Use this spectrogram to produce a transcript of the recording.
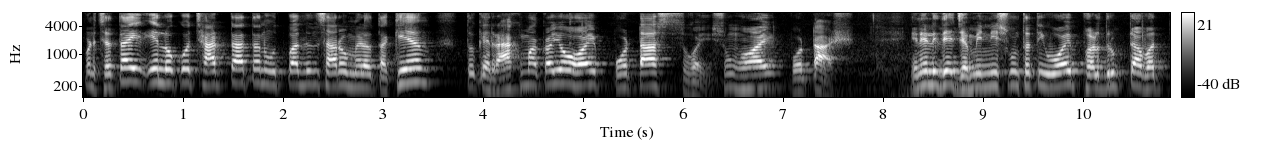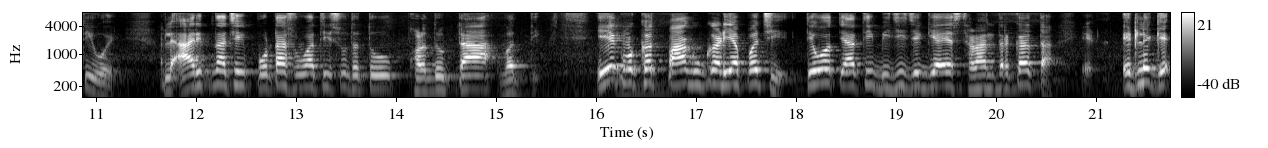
પણ છતાંય એ લોકો છાંટતા હતા ઉત્પાદન સારું મેળવતા. કેમ? તો કે રાખમાં કયો હોય? પોટાશ હોય. શું હોય? પોટાશ. એને લીધે જમીનની શું થતી હોય? ફળદ્રુપતા વધતી હોય. એટલે આ રીતના છે, પોટાશ હોવાથી શું થતું? ફળદ્રુપતા વધતી. એક વખત પાક ઉકાળ્યા પછી તેઓ ત્યાંથી બીજી જગ્યાએ સ્થળાંતર કરતા. એટલે કે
